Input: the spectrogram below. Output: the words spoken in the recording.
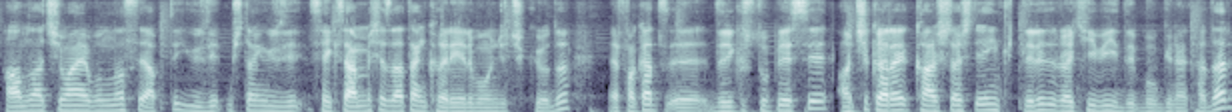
Hamza Chimaev bunu nasıl yaptı? 170'ten 185'e zaten kariyeri boyunca çıkıyordu. E, fakat e, Dricus Duplessis açık ara karşılaştığı en kütleli rakibiydi bugüne kadar.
